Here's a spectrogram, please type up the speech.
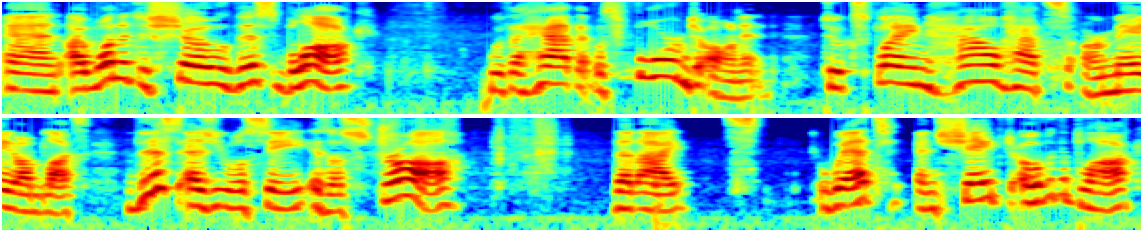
And I wanted to show this block with a hat that was formed on it to explain how hats are made on blocks. This, as you will see, is a straw that I wet and shaped over the block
